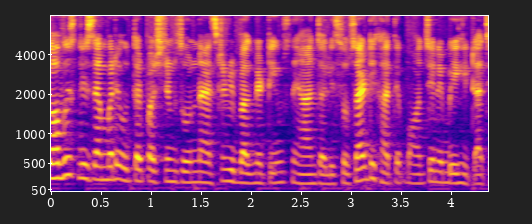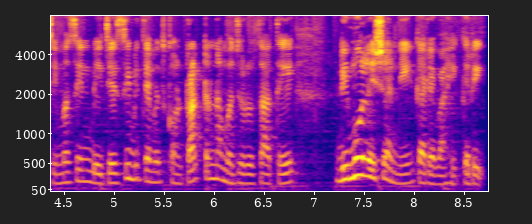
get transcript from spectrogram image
ચોવીસ ડિસેમ્બરે ઉત્તર પશ્ચિમ ઝોનના એસ્ટેટ વિભાગની ટીમ સ્નેહાંજલિ સોસાયટી ખાતે પહોંચીને બે હિટાચી મશીન, બે જેસીબી તેમજ કોન્ટ્રાક્ટરના મજૂરો સાથે ડિમોલેશનની કાર્યવાહી કરી.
